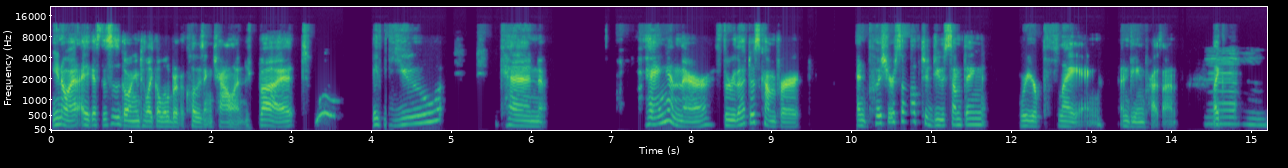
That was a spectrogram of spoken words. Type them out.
you know what I guess this is going into like a little bit of a closing challenge but if you can hang in there through that discomfort and push yourself to do something where you're playing and being present. Like mm.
